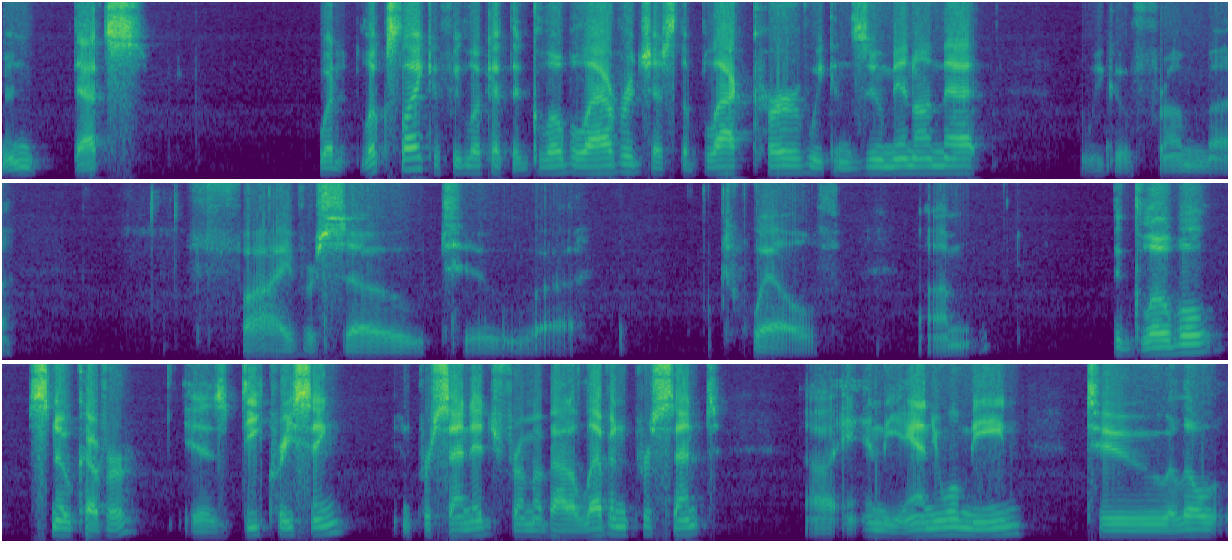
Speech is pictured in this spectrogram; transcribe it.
And that's what it looks like. If we look at the global average, that's the black curve. We can zoom in on that. We go from uh, 5 or so to uh, 12. Um, the global snow cover is decreasing in percentage from about 11% uh, in the annual mean to a little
